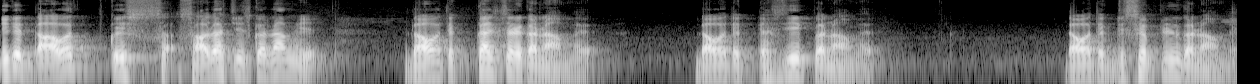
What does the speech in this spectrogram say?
دیکھیے، دعوت کوئی سادہ چیز کا نام نہیں ہے۔ دعوت ایک کلچر کا نام ہے۔ دعوت ایک تہذیب کا نام ہے۔ دعوت ایک ڈسپلن کا نام ہے۔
